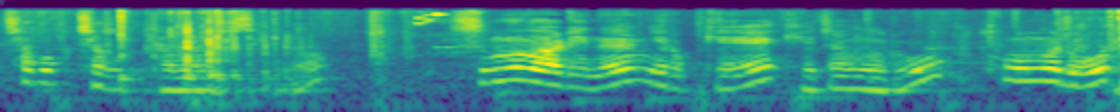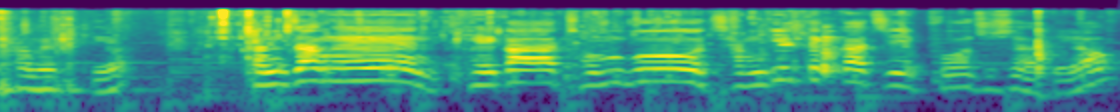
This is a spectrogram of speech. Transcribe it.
차곡차곡 담아주세요. 20마리는 이렇게 게장으로 통으로 담을게요. 간장은 게가 전부 잠길 때까지 부어주셔야 돼요.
